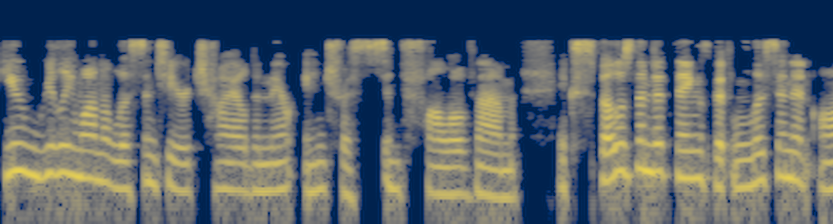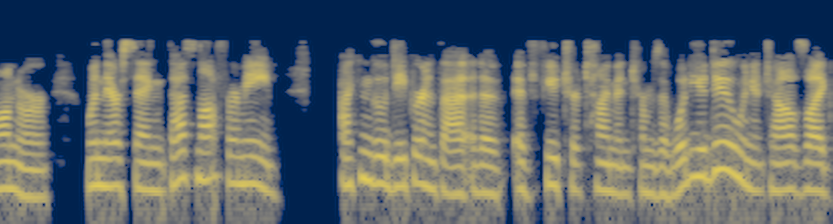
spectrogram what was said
you really want to listen to your child and their interests and follow them. Expose them to things, but listen and honor when they're saying, that's not for me. I can go deeper into that at a, future time in terms of what do you do when your child's like,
